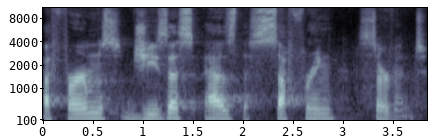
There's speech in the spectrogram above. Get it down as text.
affirms Jesus as the suffering servant.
